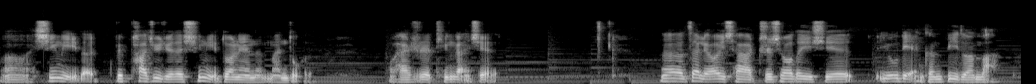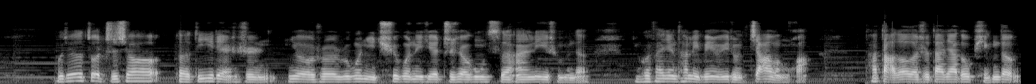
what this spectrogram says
啊心理的被怕拒绝的心理锻炼的蛮多的，我还是挺感谢的。那再聊一下直销的一些优点跟弊端吧。我觉得做直销的第一点是，你有说如果你去过那些直销公司、安利什么的，你会发现它里边有一种家文化，它打造的是大家都平等，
